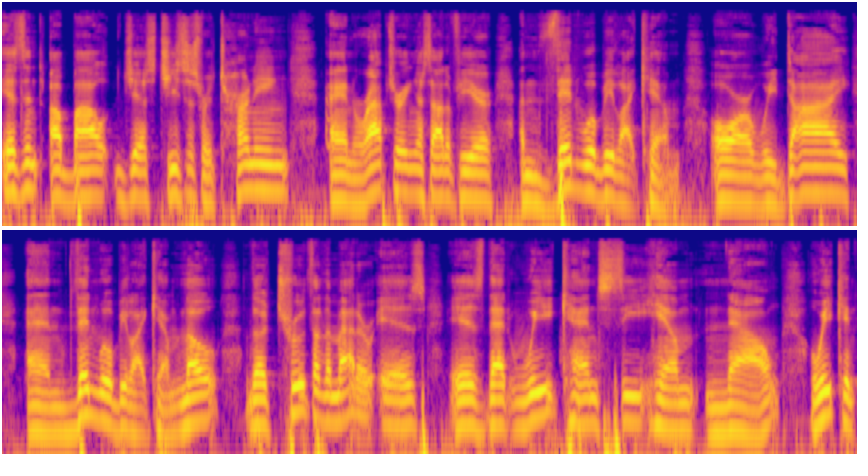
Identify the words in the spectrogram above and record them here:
isn't about just Jesus returning and rapturing us out of here and then we'll be like Him, or we die and then we'll be like him. No, the truth of the matter is, is that we can see him now. We can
